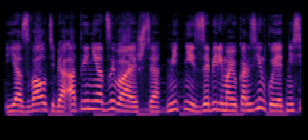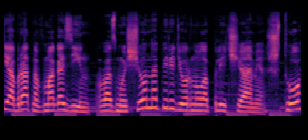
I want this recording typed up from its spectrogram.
Я звал тебя, а ты не отзываешься. Метнись, забери мою корзинку и отнеси обратно в магазин». Возмущенно передернула плечами. «Что?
